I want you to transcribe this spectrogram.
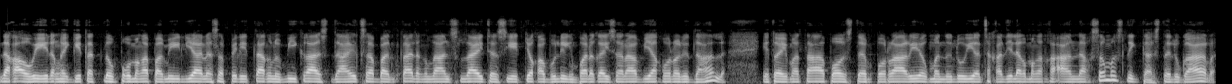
Nakauwi ng higit 30 mga pamilya na sa pilitang lumikas dahil sa banta ng landslide sa sitio Kabuling, Barangay Saravia, Coronadal. Ito ay matapos temporaryong manuluyan sa kanilang mga kaanak sa mas ligtas na lugar.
